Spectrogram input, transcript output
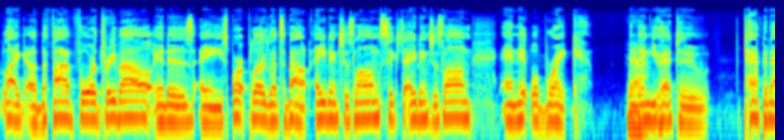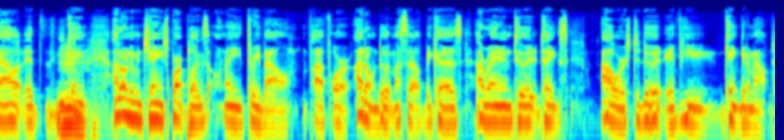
like uh, the five four three valve, it is a spark plug that's about eight inches long, six to eight inches long, and it will break. And Yeah. then you had to tap it out. It you can't. I don't even change spark plugs on a three valve five four. I don't do it myself because I ran into it. It takes hours to do it if you can't get them out.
